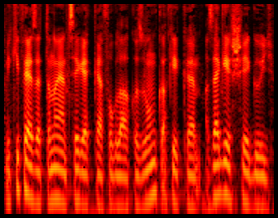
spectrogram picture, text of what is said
mi kifejezetten olyan cégekkel foglalkozunk, akik eh, az egészségügy,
